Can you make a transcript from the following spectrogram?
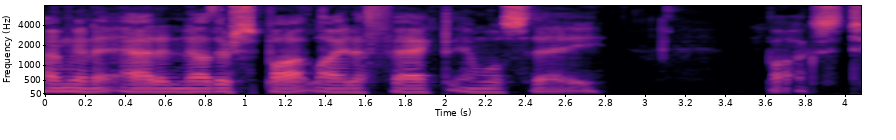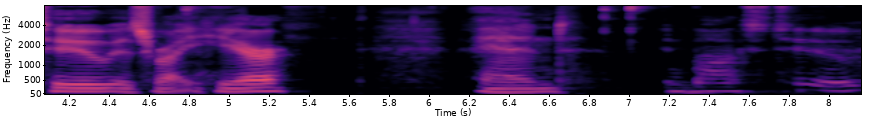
I'm going to add another spotlight effect and we'll say box two is right here. And in box two,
